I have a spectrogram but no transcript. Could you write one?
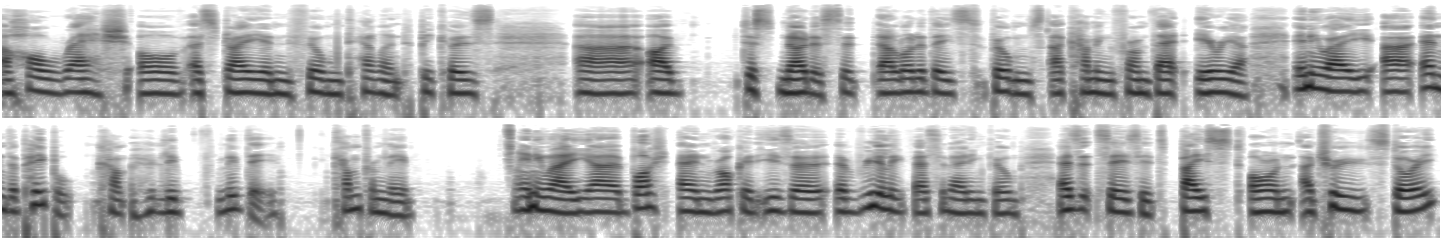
a whole rash of Australian film talent because uh, I've just noticed that a lot of these films are coming from that area. Anyway, uh, and the people come who live live there come from there. Anyway, uh, Bosch and Rockit is a, a really fascinating film. As it says, it's based on a true story.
